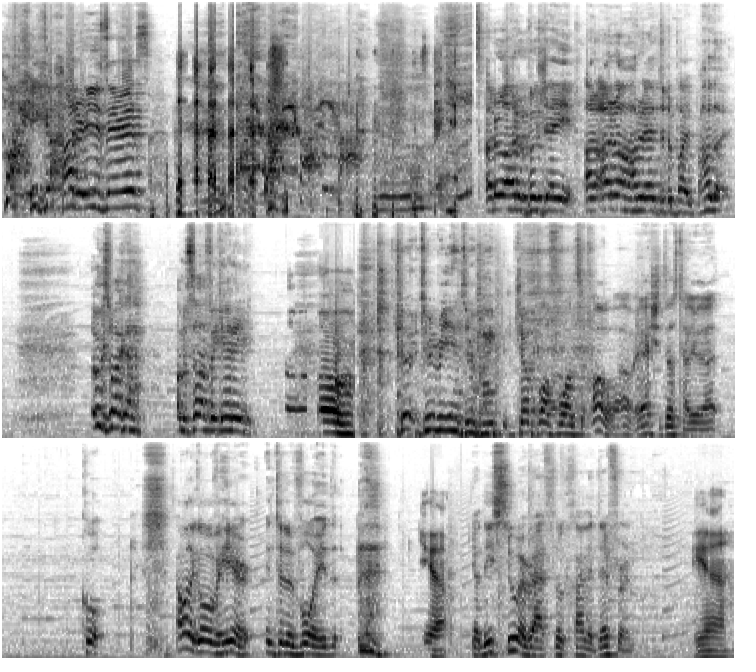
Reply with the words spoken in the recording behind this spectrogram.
my god, are you serious? I don't know how to push A. I don't know how to enter the pipe. How the. Ugnsmacka! I'm suffocating! Oh. To, to re-enter a pipe, jump off once. Oh, wow, it actually does tell you that. Cool. I want to go over here into the void. Yeah. Yo, these sewer rats look kind of different. Yeah.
